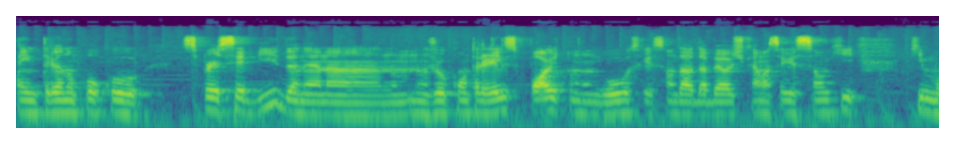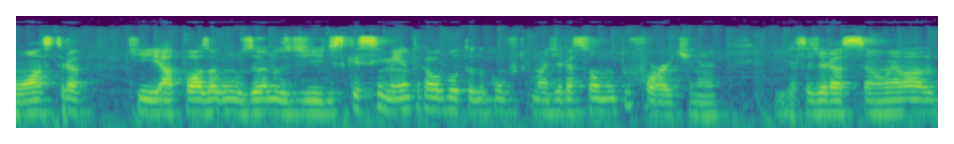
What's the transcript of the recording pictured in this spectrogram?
entrando um pouco despercebida né, na, no, no, jogo contra eles pode tomar um gol. A seleção da, da Bélgica é uma seleção que, que mostra que após alguns anos de, de esquecimento acaba voltando com uma geração muito forte. Né? E essa geração ela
